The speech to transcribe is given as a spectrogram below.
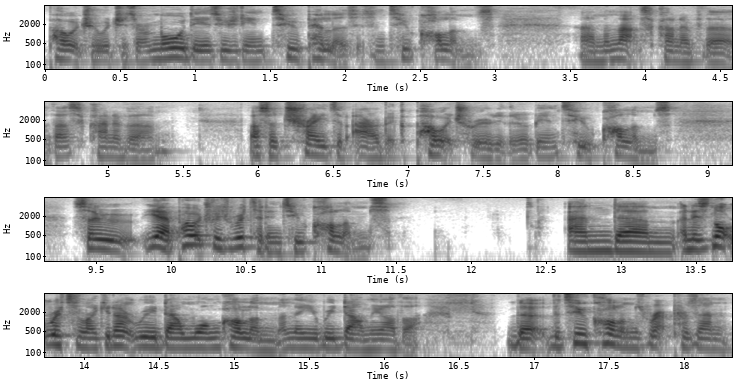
poetry, which is umudi, is usually in two pillars. It's in two columns, um, and that's kind of the that's kind of a that's a trait of Arabic poetry. Really, there would be in two columns. So yeah, poetry is written in two columns, and um, and it's not written like you don't read down one column and then you read down the other the, the two columns represent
